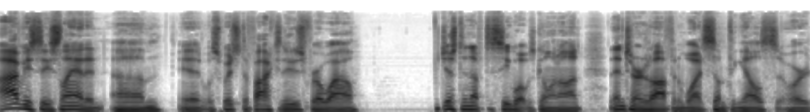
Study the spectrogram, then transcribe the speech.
obviously slanted. Um, it was switched to Fox News for a while just enough to see what was going on, then turn it off and watch something else or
